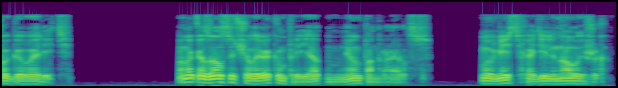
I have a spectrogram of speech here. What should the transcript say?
поговорить. Он оказался человеком приятным, мне он понравился. Мы вместе ходили на лыжах.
